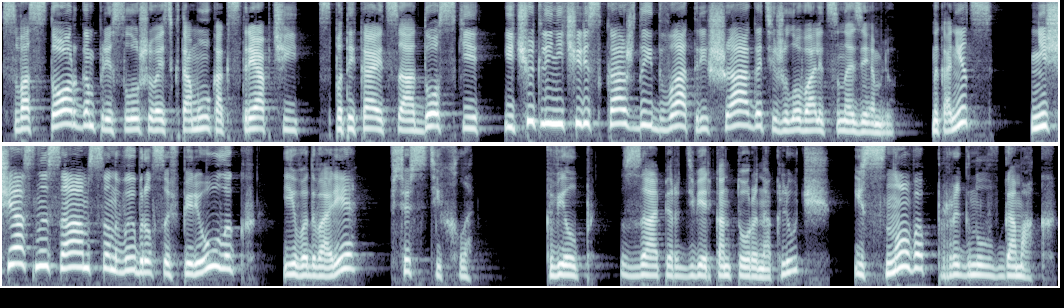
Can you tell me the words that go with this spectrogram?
с восторгом прислушиваясь к тому, как Стряпчий спотыкается о доски и чуть ли не через каждые два-три шага тяжело валится на землю. Наконец, несчастный Самсон выбрался в переулок, и во дворе все стихло. Квилп запер дверь конторы на ключ и снова прыгнул в гамак.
